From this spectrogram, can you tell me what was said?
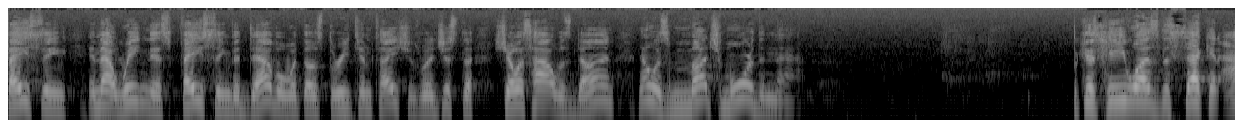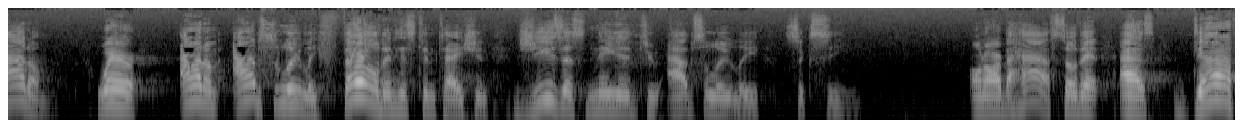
facing, in that weakness, facing the devil with those three temptations? Was it just to show us how it was done? No, it was much more than that. Because he was the second Adam, where Adam absolutely failed in his temptation, Jesus needed to absolutely succeed on our behalf so that as death,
